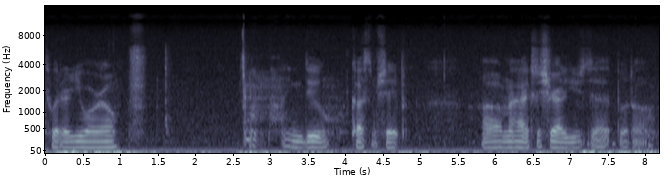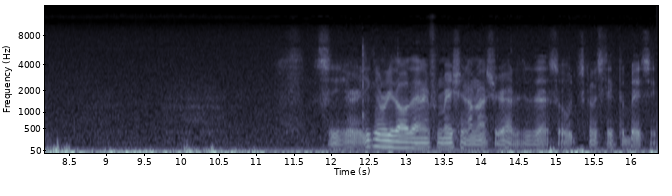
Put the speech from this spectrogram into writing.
Twitter URL. You can do custom shape. Uh, I'm not actually sure how to use that, but uh see here. You can read all that information. I'm not sure how to do that, so we're just gonna stick to basic.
